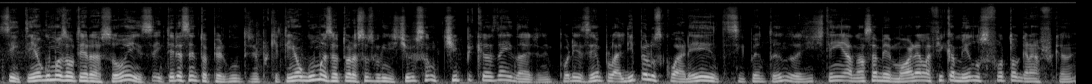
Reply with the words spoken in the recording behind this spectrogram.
Sim, tem algumas alterações. É interessante a tua pergunta, né? porque tem algumas alterações cognitivas que são típicas da idade. Né? Por exemplo, ali pelos 40, 50 anos, a gente tem a nossa memória, ela fica menos fotográfica. Né?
